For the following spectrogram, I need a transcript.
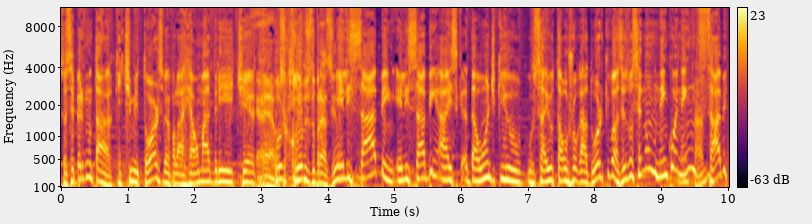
Se você perguntar que time torce, vai falar Real Madrid. Tia, É, os clubes do Brasil. Eles sabem, eles sabem a, da onde que o, o- saiu tal jogador que às vezes você não nem, nem sabe.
